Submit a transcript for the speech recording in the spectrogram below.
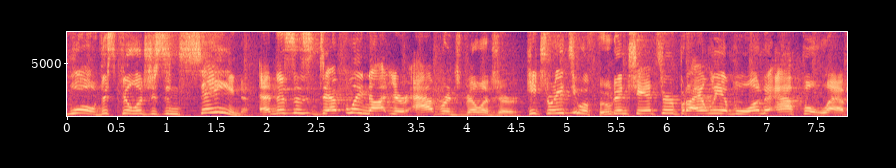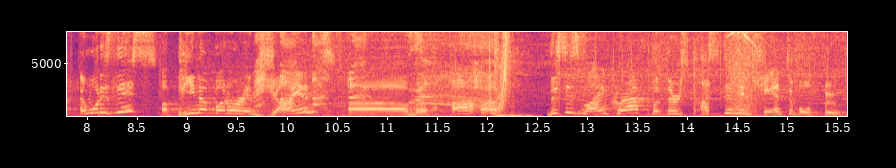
Whoa, this village is insane. And this is definitely not your average villager. He trades you a food enchanter, but I only have one apple left. And what is this? A peanut butter and giant? Um, uh This is Minecraft, but there's custom enchantable food.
